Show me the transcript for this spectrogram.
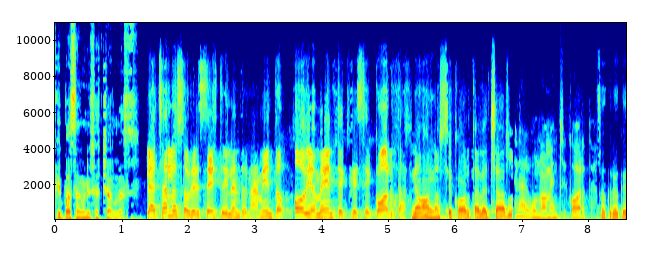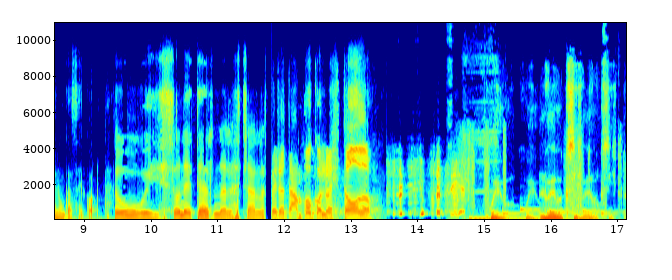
¿Qué pasa con esas charlas? La charla sobre el cesto y el entrenamiento, obviamente que se corta. No, no se corta la charla. En algún momento se corta. Yo creo que nunca se corta. Uy, son eternas las charlas. Pero tampoco lo es todo. Juego, juego. Luego existo.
